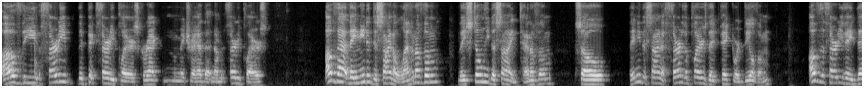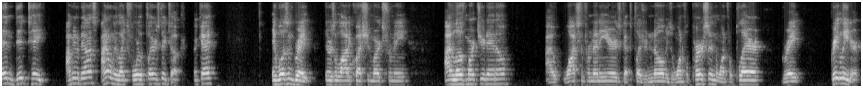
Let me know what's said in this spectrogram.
of the 30 they picked 30 players correct? Make sure i had that number 30 players. Of that they needed to sign 11 of them. They still need to sign 10 of them. So they need to sign a third of the players they picked or deal them. Of the 30 they then did take i'm going to be honest i only liked four of the players they took okay? It wasn't great. There was a lot of question marks for me. I love mark giordano I watched him for many years, got the pleasure to know him. He's a wonderful person, wonderful player, great, great leader.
